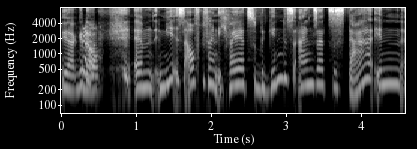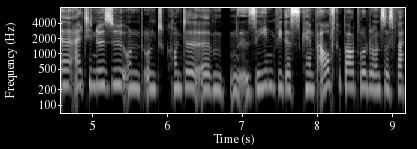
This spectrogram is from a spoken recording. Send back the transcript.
Ja, genau. genau. Ähm, mir ist aufgefallen, ich war ja zu Beginn des Einsatzes da in äh, Altinösü und, und konnte ähm, sehen, wie das Camp aufgebaut wurde und so. Es war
